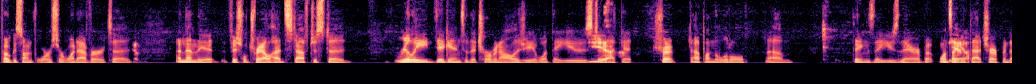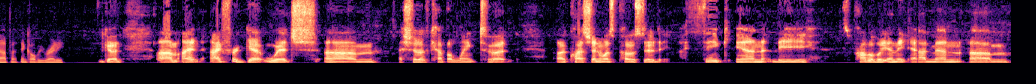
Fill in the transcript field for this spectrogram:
focus on force or whatever, to, and then the official trailhead stuff, just to really dig into the terminology of what they use to Yeah. not get tripped up on the little um, things they use there. But once I get that sharpened up, I think I'll be ready. Good. Um, I I forget which. Um, I should have kept a link to it. A question was posted. I think in the. It's probably in the admin um,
